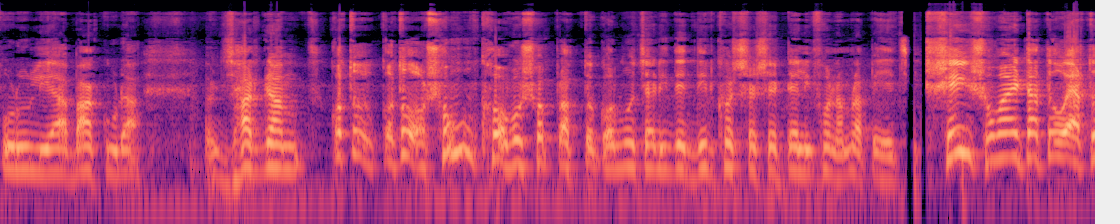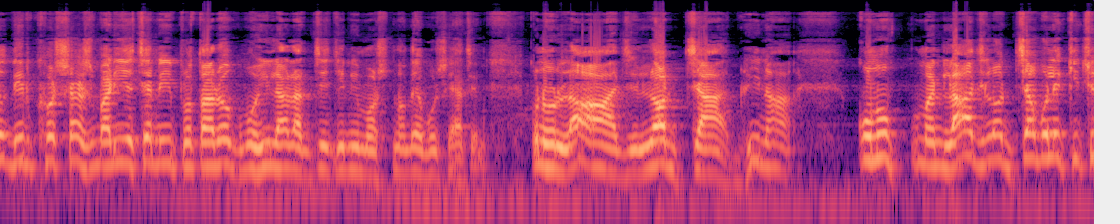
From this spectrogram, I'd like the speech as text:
পুরুলিয়া, বাঁকুড়া, ঝাড়গ্রাম, কত কত অসংখ্য অবসরপ্রাপ্ত কর্মচারীদের দীর্ঘশ্বাসের টেলিফোন আমরা পেয়েছি। সেই সময়টাতেও এত দীর্ঘশ্বাস বাড়িয়েছেন এই প্রতারক মহিলা রাজ্যে যিনি মসনদে বসে আছেন। কোনো লাজ, লজ্জা, ঘৃণা, কোনো মানে লাজ, লজ্জা বলে কিছু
